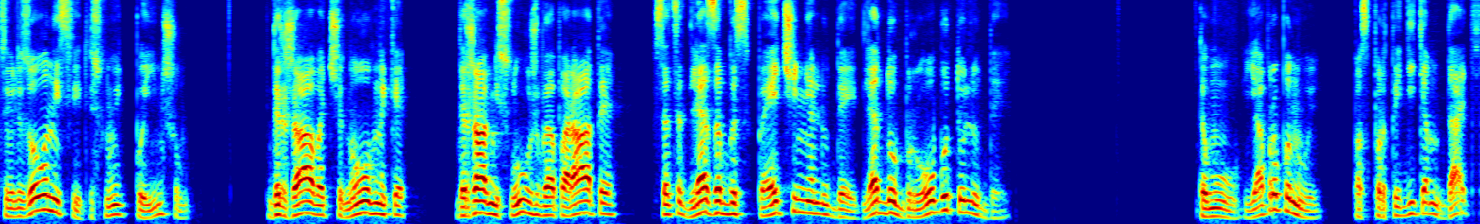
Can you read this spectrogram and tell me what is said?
цивілізований світ існують по-іншому. Держава, чиновники, державні служби, апарати все це для забезпечення людей, для добробуту людей. Тому я пропоную паспорти дітям дати.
